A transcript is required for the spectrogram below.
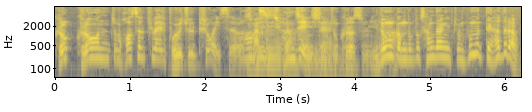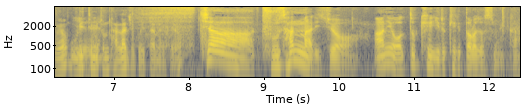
그런 그런 좀 허슬 플레이를 보여줄 필요가 있어요. 아, 맞습니다. 현재 NC는 네, 좀 네. 그렇습니다. 이동욱 감독도 상당히 좀 흐뭇해 하더라고요. 우리 예. 팀이 좀 달라지고 있다면서요. 자, 두산 말이죠. 아니 어떻게 이렇게 떨어졌습니까?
